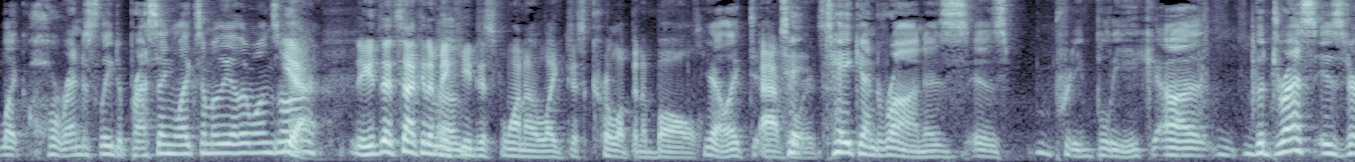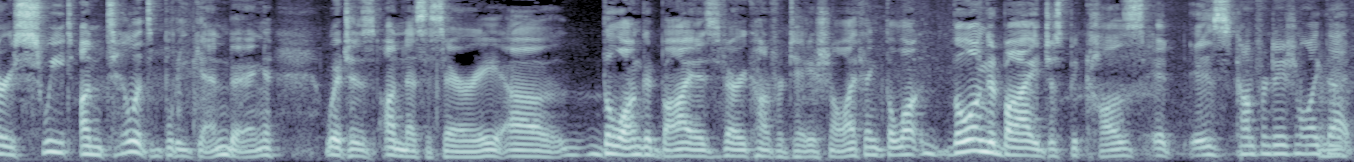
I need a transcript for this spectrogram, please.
like horrendously depressing like some of the other ones are. Yeah, that's not going to make you just want to like just curl up in a ball. Yeah, like t- afterwards. take and run is is pretty bleak. Uh, the dress is very sweet until its bleak ending, which is unnecessary. Uh, the long goodbye is very confrontational. I think the long the long goodbye just because it is confrontational like that,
